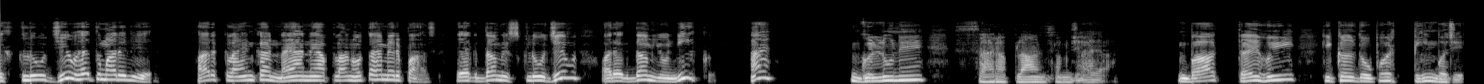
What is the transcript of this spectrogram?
एक्सक्लूसिव है तुम्हारे लिए। हर क्लाइंट का नया नया प्लान होता है मेरे पास। एकदम एक्सक्लूसिव और एकदम यूनिक है? गुल्लू ने सारा प्लान समझाया। बात तय हुई कि कल दोपहर तीन बजे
